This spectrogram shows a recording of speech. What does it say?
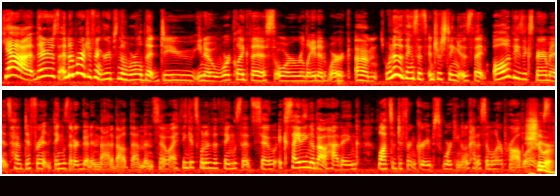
Yeah, there's a number of different groups in the world that do, you know, work like this or related work. Um, one of the things that's interesting is that all of these experiments have different things that are good and bad about them. And so I think it's one of the things that's so exciting about having lots of different groups working on kind of similar problems. Sure.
